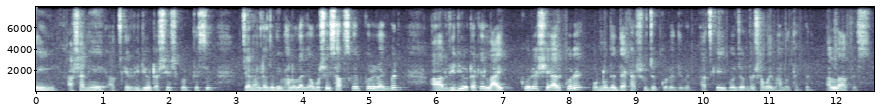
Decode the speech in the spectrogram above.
এই আশা নিয়েই আজকের ভিডিওটা শেষ করতেছি। চ্যানেলটা যদি ভালো লাগে, অবশ্যই সাবস্ক্রাইব করে রাখবেন আর ভিডিওটাকে লাইক করে শেয়ার করে অন্যদের দেখার সুযোগ করে দেবেন। আজকে এই পর্যন্ত সবাই ভালো থাকবেন। আল্লাহ হাফেজ।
